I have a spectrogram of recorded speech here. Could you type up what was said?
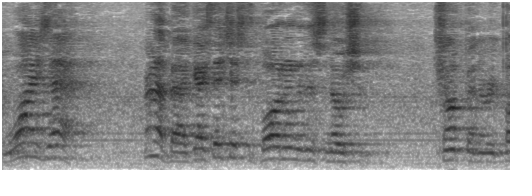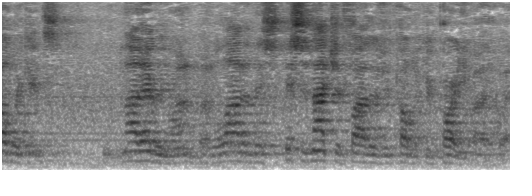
And why is that? They're not bad guys. They just bought into this notion. Trump and the Republicans, not everyone, but a lot of this, this is not your father's Republican Party, by the way.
